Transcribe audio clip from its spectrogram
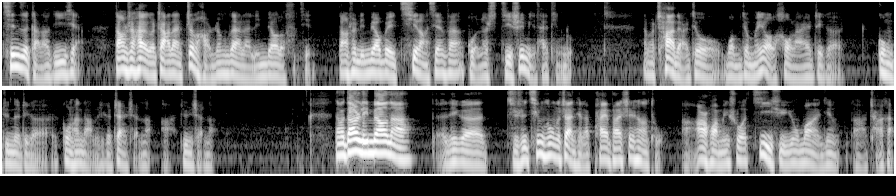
亲自赶到第一线，当时还有个炸弹正好扔在了林彪的附近，当时林彪被气浪掀翻，滚了几十米才停住，那么差点就我们就没有了后来这个共军的这个共产党的这个战神了啊，军神了。那么当时林彪呢，呃，这个只是轻松的站起来，拍一拍身上的土啊，二话没说，继续用望远镜啊查看。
